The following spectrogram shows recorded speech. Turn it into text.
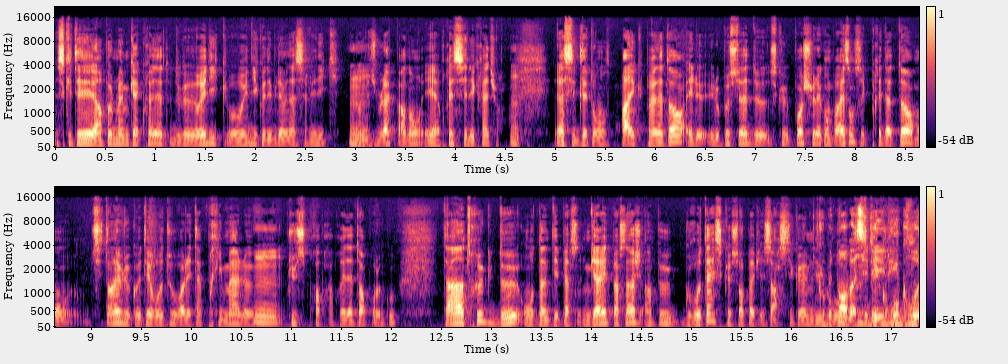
ce qui était un peu le même cas que de Riddick. Au Riddick, au début, la menace c'est Riddick, euh, Pitch Black, pardon, et après c'est les créatures. Et là, c'est exactement pareil que Predator. Et le, et le postulat de ce que moi je fais la comparaison, c'est que Predator, bon, si t'enlèves le côté retour à l'état primal, plus propre à Predator pour le coup. T'as un truc de, on a des une galerie de personnages un peu grotesques sur le papier. Ça, c'est quand même des gros, bah, c'est des, des, gros, des gros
